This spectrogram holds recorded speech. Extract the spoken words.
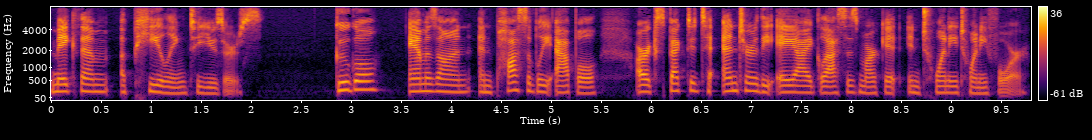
make them appealing to users. Google, Amazon, and possibly Apple are expected to enter the AI glasses market in 2024.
